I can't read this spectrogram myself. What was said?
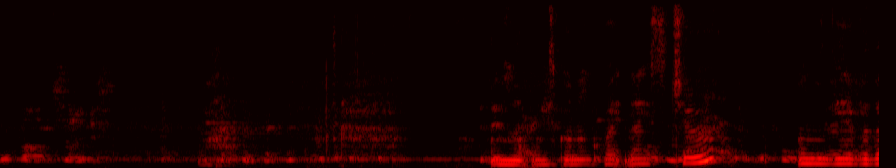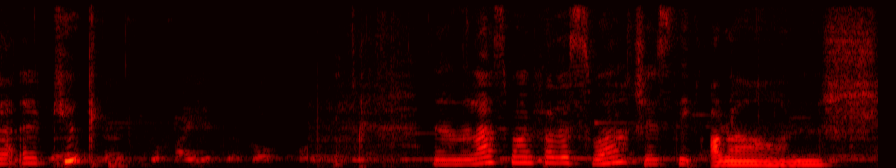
All part of service. And that one's gone on quite nice too. And give her that a cook. Now the last one for the swatch is the orange.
